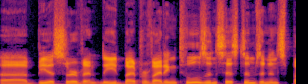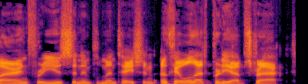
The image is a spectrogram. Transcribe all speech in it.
uh, be a servant, lead by providing tools and systems and inspiring for use and implementation. Okay, well, that's pretty abstract.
